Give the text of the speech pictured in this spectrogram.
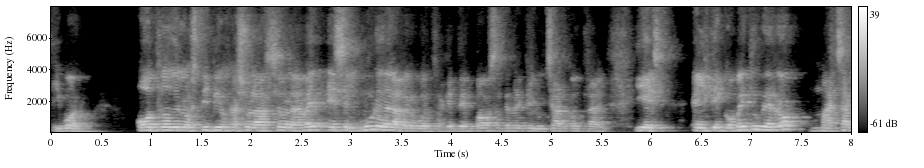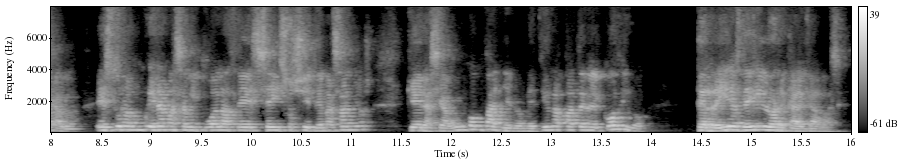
Y bueno, otro de los típicos que suele haber es el muro de la vergüenza, que vamos a tener que luchar contra él. Y es, el que comete un error, machácalo. Esto era, más habitual hace seis o siete más años, que era si algún compañero metía una pata en el código, te reías de él y lo recalcabas.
